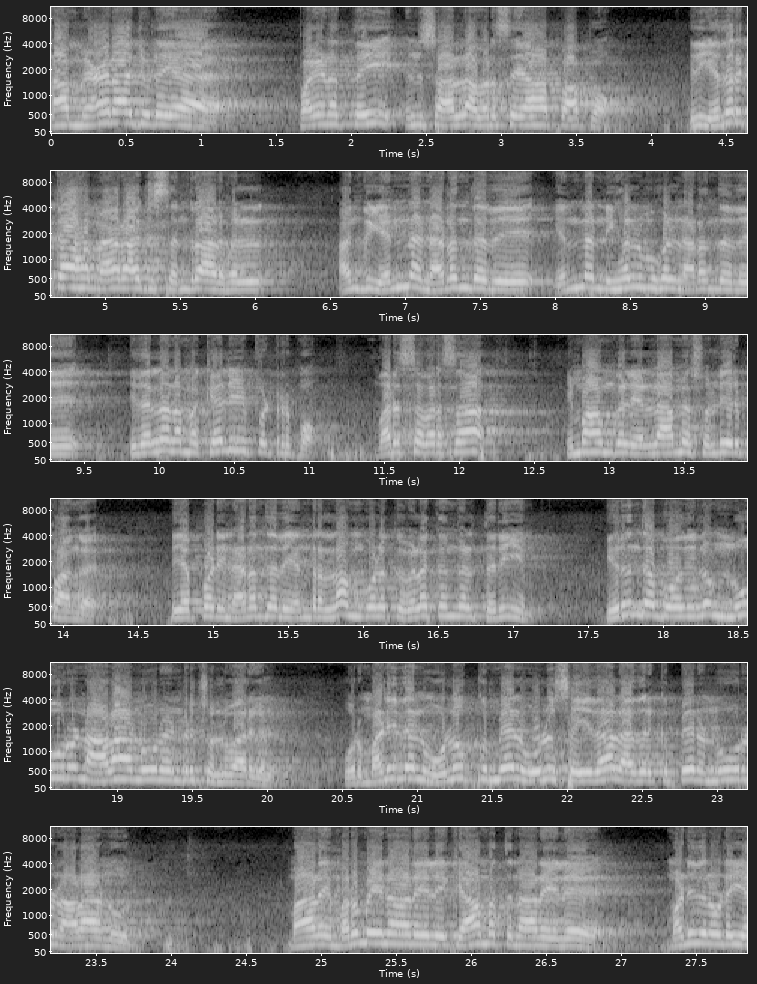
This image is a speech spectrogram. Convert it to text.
நாம் மேகராஜுடைய பயணத்தை இன்ஷால்லா வரிசையாக பார்ப்போம். இது எதற்காக மேராஜ் சென்றார்கள்? அங்கு என்ன நடந்தது? என்ன நிகழ்வுகள் நடந்தது? இதெல்லாம் நம்ம கேள்விப்பட்டிருப்போம். வருஷ வருஷம் இமாம்கள் எல்லாமே சொல்லியிருப்பாங்க. எப்படி நடந்தது என்றெல்லாம் உங்களுக்கு விளக்கங்கள் தெரியும். இருந்த போதிலும் நூறு அலா நூறு என்று சொல்வார்கள். ஒரு மனிதன் ஒழுக்கு மேல் ஒழு செய்தால் அதற்கு பேர் நூறு அலா நூறு நாளை மறுமை நாளையிலே கியாமத்து நாளையிலே மனிதனுடைய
